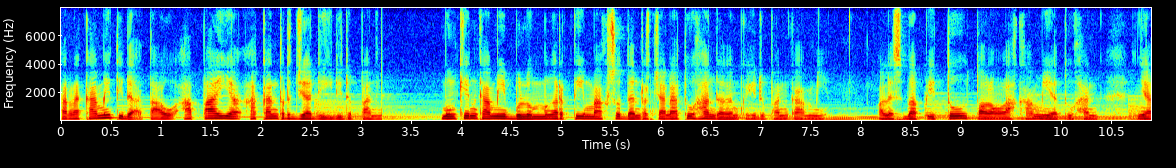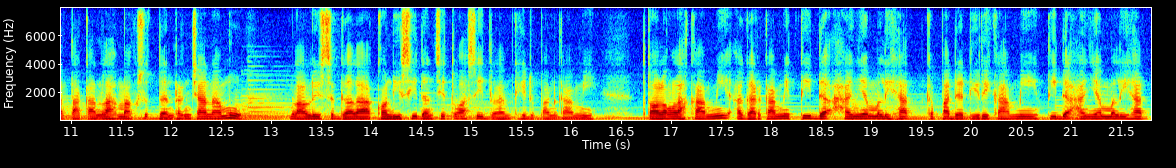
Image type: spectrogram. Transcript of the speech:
karena kami tidak tahu apa yang akan terjadi di depan. Mungkin kami belum mengerti maksud dan rencana Tuhan dalam kehidupan kami. Oleh sebab itu, tolonglah kami ya Tuhan, nyatakanlah maksud dan rencanamu melalui segala kondisi dan situasi dalam kehidupan kami Tolonglah kami agar kami tidak hanya melihat kepada diri kami, tidak hanya melihat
